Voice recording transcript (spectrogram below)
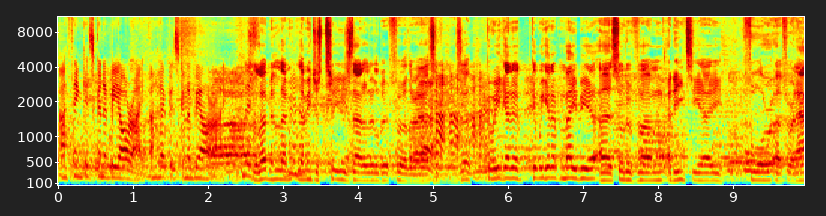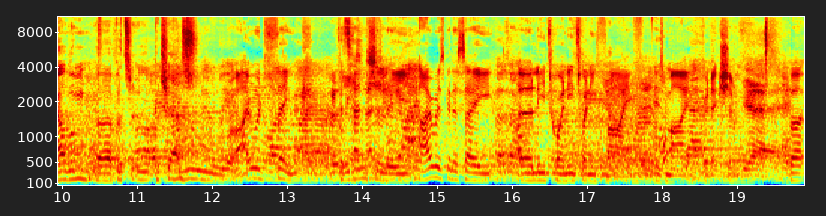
I think it's going to be all right. I hope it's going to be all right. So let me, let me, let me just tease that a little bit further out. So can we get a can we get a, maybe a, a sort of um, an ETA for uh, for an album uh, perchance? Ooh, I would think potentially. I was going to say early 2025 is my prediction. Yeah. But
